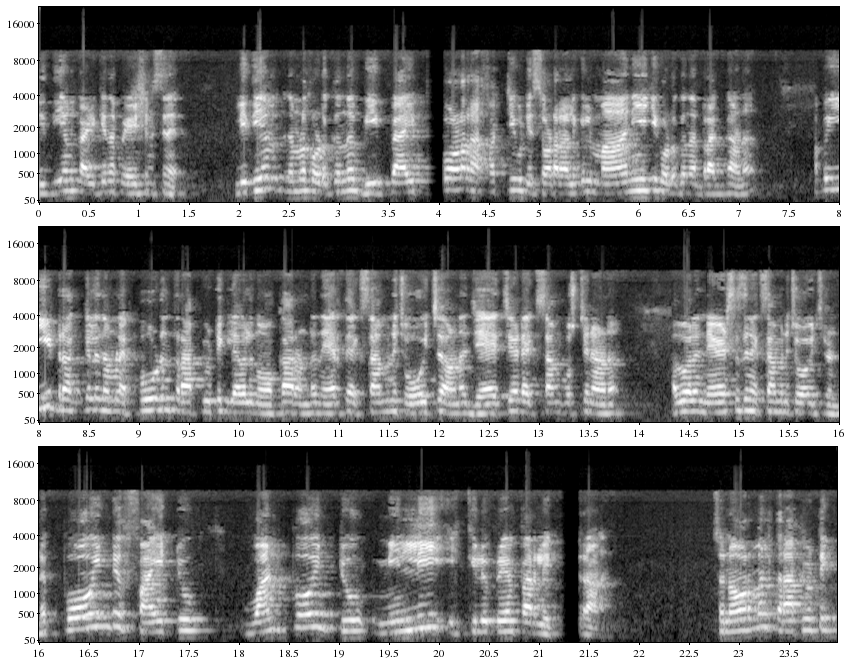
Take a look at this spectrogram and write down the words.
ലിഥിയം കഴിക്കുന്ന പേഷ്യൻസിന് ലിഥിയം നമ്മൾ കൊടുക്കുന്ന ബി ബൈപോളർ അഫക്റ്റീവ് ഡിസോർഡർ അല്ലെങ്കിൽ മാനിയയ്ക്ക് കൊടുക്കുന്ന ഡ്രഗ് ആണ്. അപ്പൊ ഈ ഡ്രഗിൽ നമ്മൾ എപ്പോഴും തെറാപ്യൂട്ടിക് ലെവൽ നോക്കാറുണ്ട്. നേരത്തെ എക്സാമിന് ചോദിച്ചതാണ്. ജെ എച്ച് എയുടെ എക്സാം ക്വസ്റ്റ്യൻ ആണ്. അതുപോലെ നേഴ്സസിന് എക്സാമിന് ചോദിച്ചിട്ടുണ്ട്. Point five to one point two milli equilibrium per litre ആണ്. So normal therapeutic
